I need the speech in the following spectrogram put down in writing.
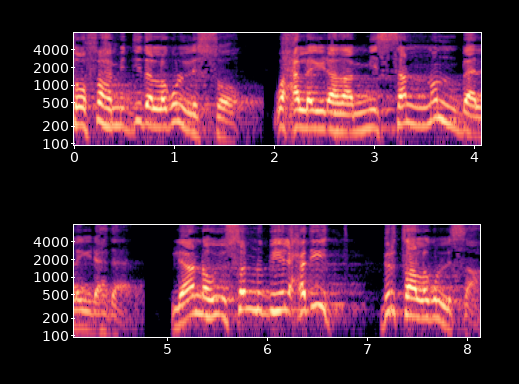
soofaha midida lagu liso waxaa la yidhahdaa misannun baa la yidhaahdaa. Liannahu yusannu bihi alxadiid birtaa lagu lisaa.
